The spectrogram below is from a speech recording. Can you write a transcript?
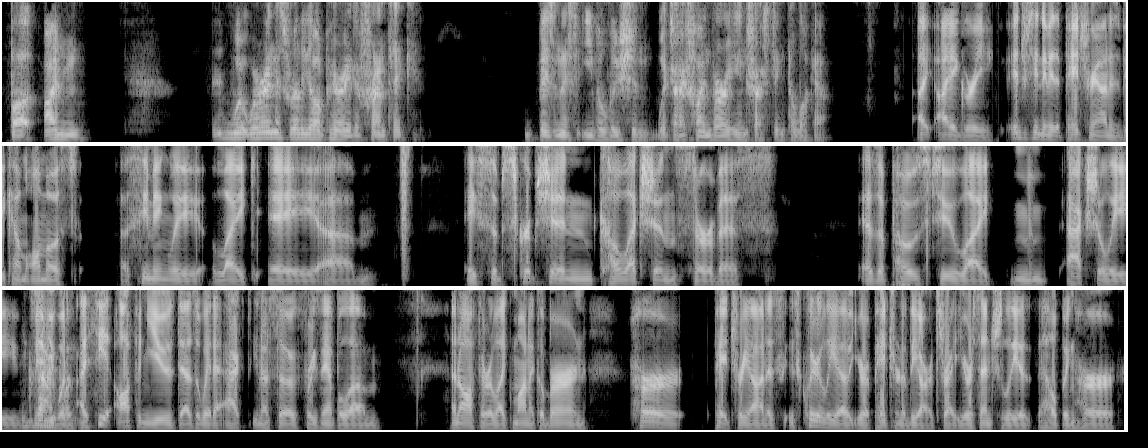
But I'm, we're in this really odd period of frantic business evolution, which I find very interesting to look at. I, I agree. Interesting to me that Patreon has become almost uh, seemingly like a um, a subscription collection service, as opposed to like m- actually exactly. maybe what I see it often used as a way to act. You know, so for example, um, an author like Monica Byrne, her Patreon is is clearly a you're a patron of the arts, right? You're essentially uh, helping her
